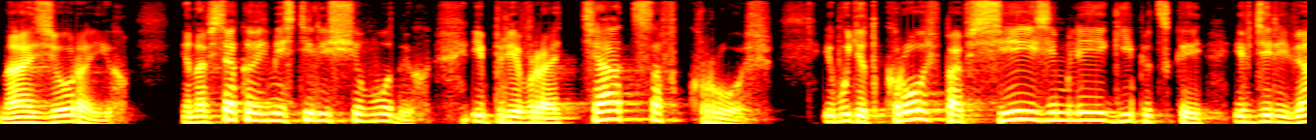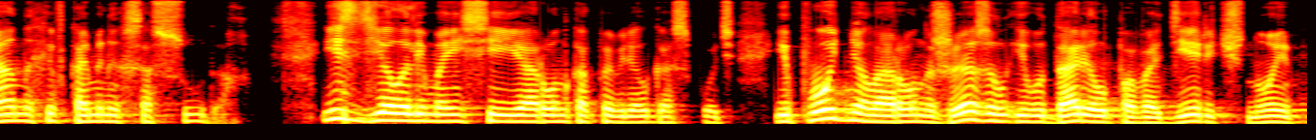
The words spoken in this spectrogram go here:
на озера их, и на всякое вместилище вод их, и превратятся в кровь, и будет кровь по всей земле египетской, и в деревянных, и в каменных сосудах. И сделали Моисей и Аарон, как повелел Господь. И поднял Аарон жезл и ударил по воде речной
